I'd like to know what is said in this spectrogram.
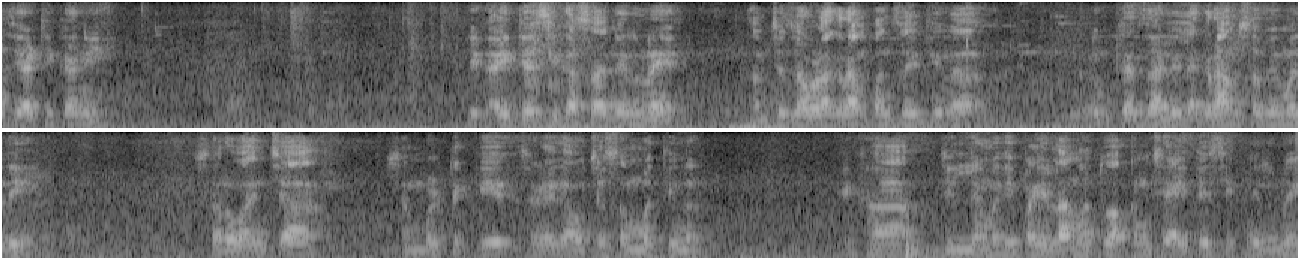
आज या ठिकाणी एक ऐतिहासिक असा निर्णय आमच्या जवळा ग्रामपंचायतीनं नुकत्याच झालेल्या ग्रामसभेमध्ये सर्वांच्या शंभर टक्के सगळ्या गावच्या संमतीनं एक हा जिल्ह्यामध्ये पहिला महत्त्वाकांक्षी ऐतिहासिक निर्णय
